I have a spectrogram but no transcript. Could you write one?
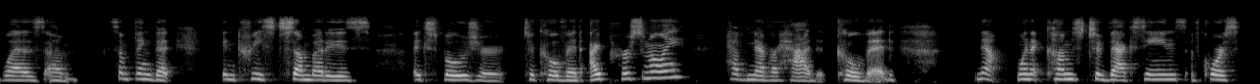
was um, something that increased somebody's exposure to COVID. I personally have never had COVID. Now, when it comes to vaccines, of course,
